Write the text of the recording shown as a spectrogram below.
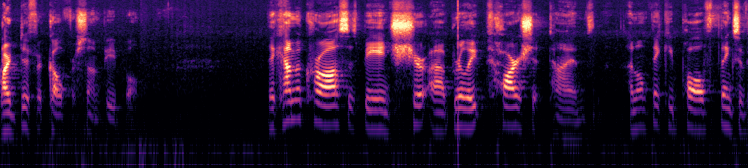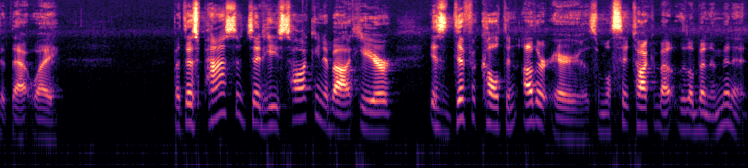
are difficult for some people. They come across as being sure, uh, really harsh at times. I don't think he, Paul thinks of it that way. But this passage that he's talking about here is difficult in other areas, and we'll say, talk about it a little bit in a minute.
